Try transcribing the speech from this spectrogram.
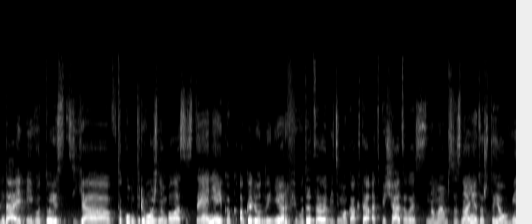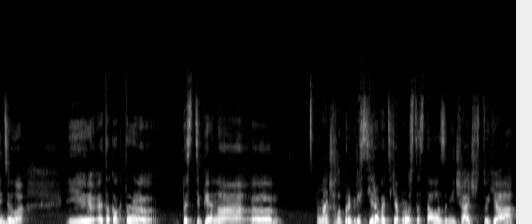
Да, и вот то есть я в таком тревожном была состоянии, как оголенный нерв, и вот это, видимо, как-то отпечаталось на моем сознании, то, что я увидела. И это как-то постепенно э, начала прогрессировать, я просто стала замечать, что я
